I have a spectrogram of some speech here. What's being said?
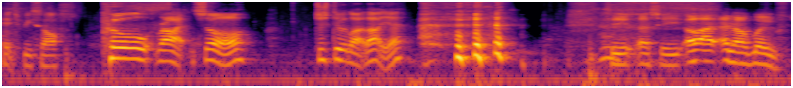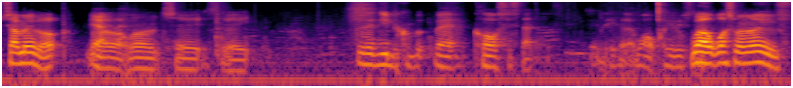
HP sauce. Cool. Right. So, just do it like that, yeah. so, you, uh, so you, oh, I- and I'll move. So I move up. Yeah. one, two, three. So then you become the closest then. You got what he was- Well, what's my move?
